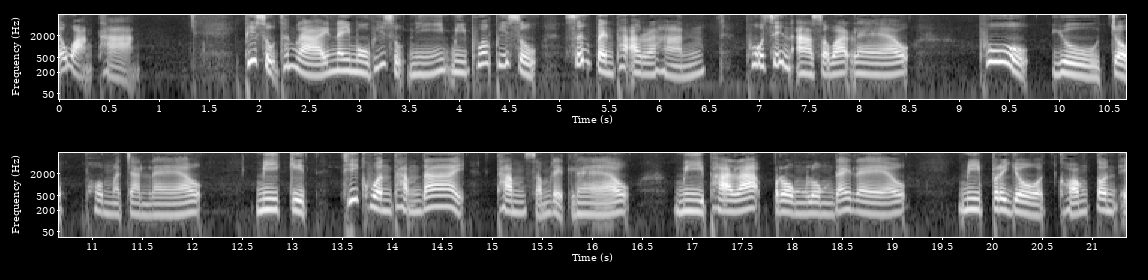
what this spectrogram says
ระหว่างทาง พิสุทั้งหลายในหมู่พิสุนี้มีพวกพิสุซึ่งเป็นพระอรหันต์ผู้สิ้นอาสวะแล้ว ผู้อยู่จบพรหมจรรย์แล้ว มีกิจที่ควรทำได้ทำสำเร็จแล้ว มีภาระปรงลงได้แล้ว มีประโยชน์ของตนเอ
